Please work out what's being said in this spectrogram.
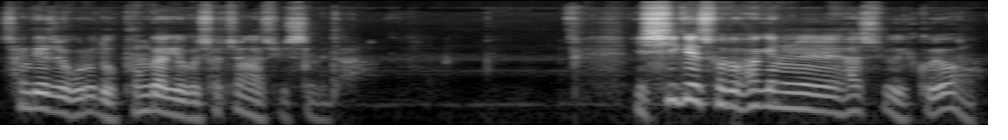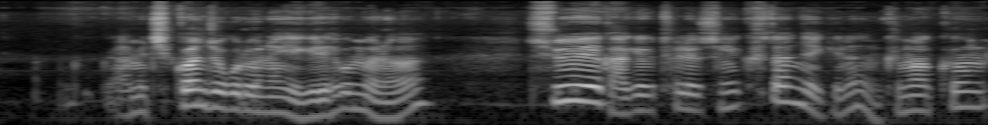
상대적으로 높은 가격을 설정할 수 있습니다. 이 식에서도 확인을 할 수 있고요. 아니면 직관적으로 그냥 얘기를 해보면은 수요의 가격 탄력성이 크다는 얘기는 그만큼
